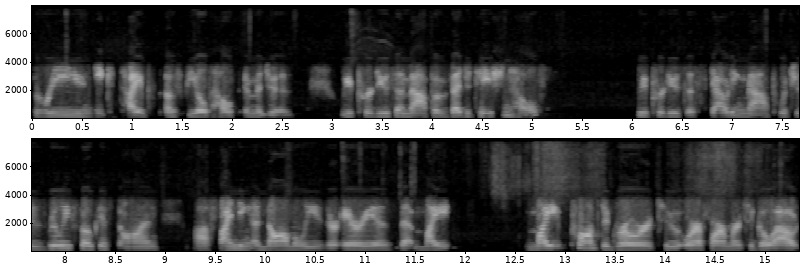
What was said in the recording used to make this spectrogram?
three unique types of field health images. We produce a map of vegetation health. We produce a scouting map, which is really focused on uh, finding anomalies or areas that might might prompt a grower to or a farmer to go out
